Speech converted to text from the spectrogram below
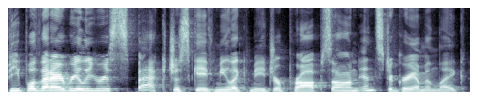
people that I really respect just gave me like major props on Instagram and like,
